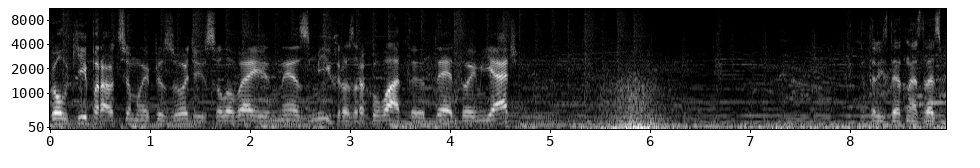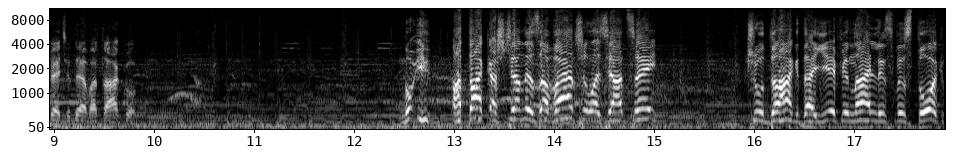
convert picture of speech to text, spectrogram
голкіпера в цьому епізоді, і Соловей не зміг розрахувати, де той м'яч. Металіст 19-25 іде в атаку. Ну і атака ще не завершилася, а цей чудак дає фінальний свисток.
